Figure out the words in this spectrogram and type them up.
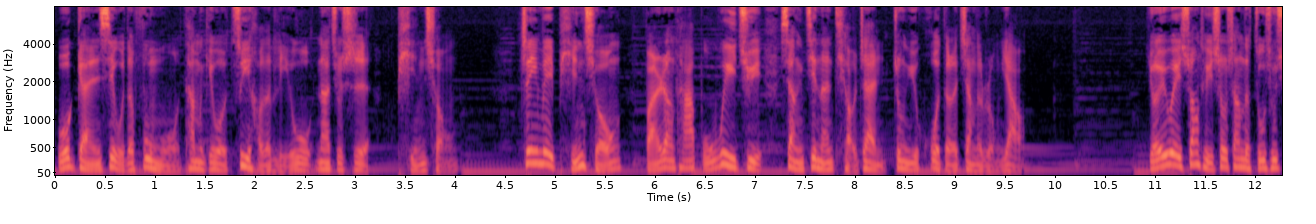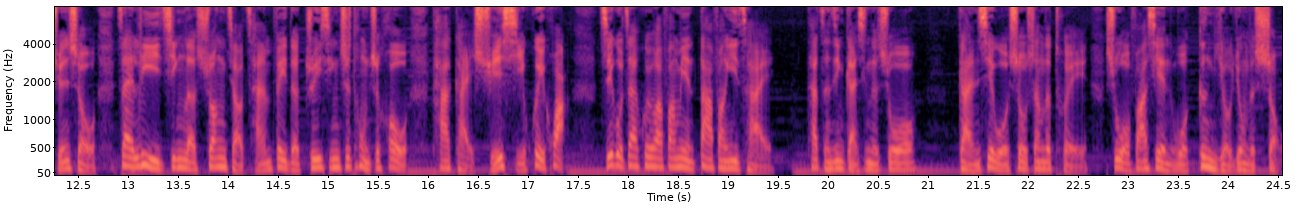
我感谢我的父母，他们给我最好的礼物，那就是贫穷。”正因为贫穷，反而让他不畏惧向艰难挑战，终于获得了这样的荣耀。有一位双腿受伤的足球选手，在历经了双脚残废的锥心之痛之后，他改学习绘画，结果在绘画方面大放异彩。他曾经感性的说：“感谢我受伤的腿，使我发现我更有用的手。”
